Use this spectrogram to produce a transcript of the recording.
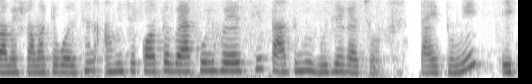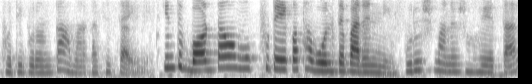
রমেশ রমাকে বলছেন, আমি যে কত ব্যাকুল হয়েছি তা তুমি বুঝে গেছো। তাই তুমি এই ক্ষতিপূরণটা আমার কাছে চাইলে কিন্তু বর্দাও মুখ ফুটে এ কথা বলতে পারেননি। পুরুষ মানুষ হয়ে তার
